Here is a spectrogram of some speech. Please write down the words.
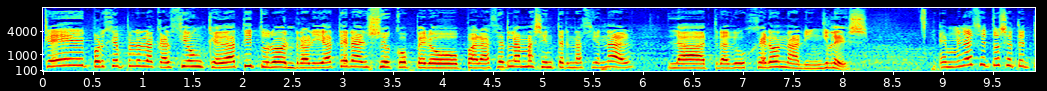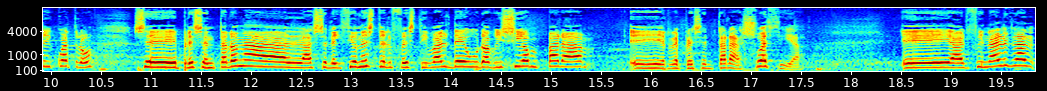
que, por ejemplo, la canción que da título en realidad era en sueco, pero para hacerla más internacional la tradujeron al inglés. En 1974 se presentaron a las elecciones del Festival de Eurovisión para eh, representar a Suecia. Eh, al final gan-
